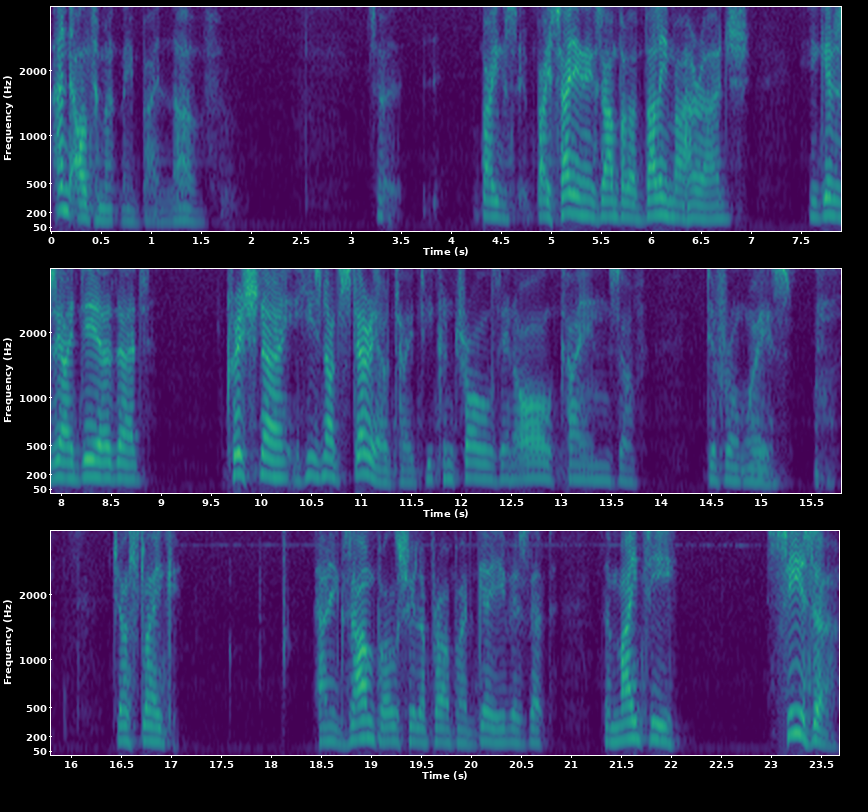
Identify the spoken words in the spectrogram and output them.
and ultimately by love. So, by, by citing the example of Bali Maharaj, he gives the idea that Krishna, he's not stereotyped. He controls in all kinds of different ways. Just like an example Srila Prabhupada gave is that the mighty Caesar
